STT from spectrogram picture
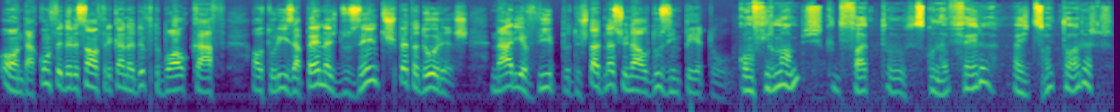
onde a Confederação Africana de Futebol, CAF, autoriza apenas 200 espectadores na área VIP do Estado Nacional do Zimpeto. Confirmamos que, de facto, segunda-feira, às 18 horas,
